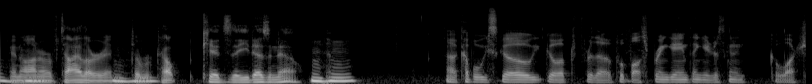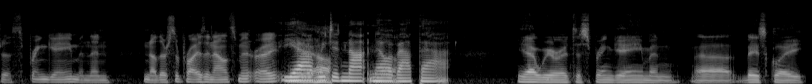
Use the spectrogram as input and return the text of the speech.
Mm-hmm. in honor of Tyler and to help kids that he doesn't know. Mm-hmm. a couple weeks ago, you go up for the football spring game, thinking you're just going to go watch the spring game, and then another surprise announcement, right? yeah, we did not know yeah. about that Yeah, we were at the spring game, and uh, basically,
